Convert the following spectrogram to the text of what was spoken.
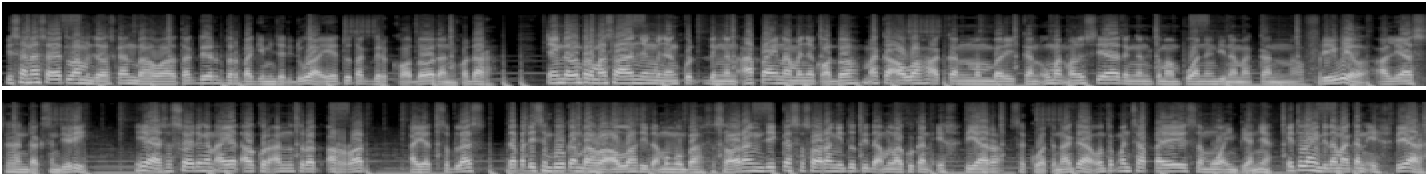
di sana saya telah menjelaskan bahwa takdir terbagi menjadi dua, yaitu takdir kodo dan kodar. Yang dalam permasalahan yang menyangkut dengan apa yang namanya kodoh, maka Allah akan memberikan umat manusia dengan kemampuan yang dinamakan free will alias kehendak sendiri. Ya, sesuai dengan ayat Al-Quran surat Ar-Rad ayat 11 dapat disimpulkan bahwa Allah tidak mengubah seseorang jika seseorang itu tidak melakukan ikhtiar sekuat tenaga untuk mencapai semua impiannya. Itulah yang dinamakan ikhtiar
